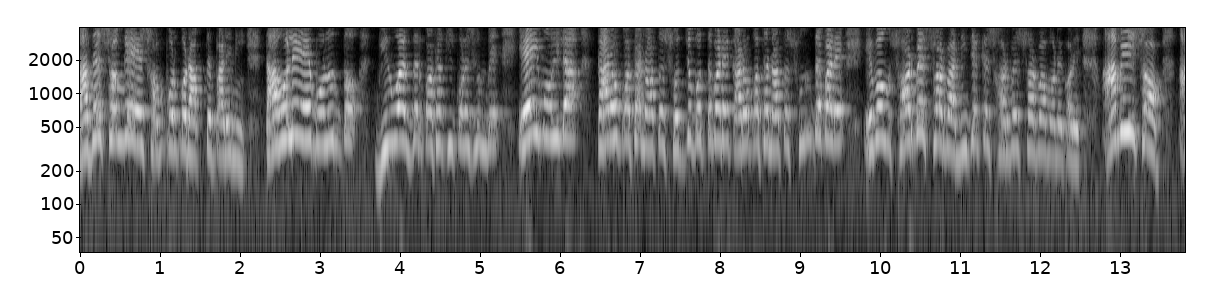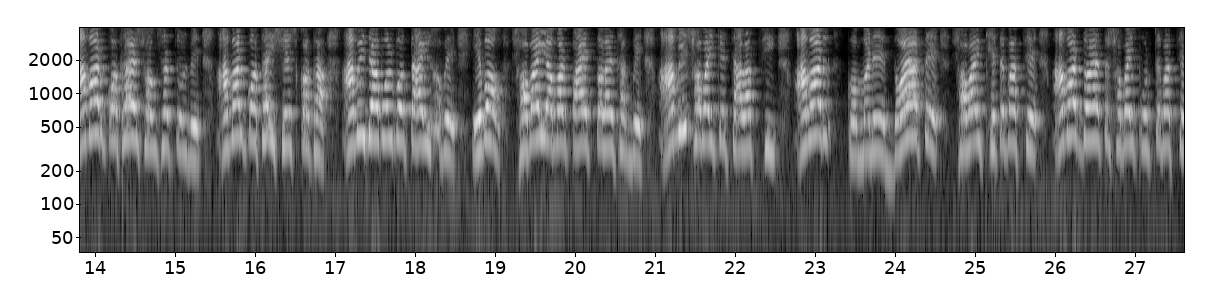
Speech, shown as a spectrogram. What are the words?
তাদের সঙ্গে এ সম্পর্ক রাখতে পারেনি। তাহলে এ বলুন তো ভিউয়ার্সদের কথা কি করে শুনবে? এই মহিলা কারও কথা না তো সহ্য করতে পারে, কারও কথা না তো শুনতে পারে এবং সর্বের সর্বা নিজেকে সর্বের সর্বা মনে করে। আমি সব, আমার কথায় সংসার চলবে, আমার কথাই শেষ কথা। আমি যা বলব তাই হবে। এবং সবাই আমার পায়ের তলায় থাকবে। আমি সবাইকে চালাচ্ছি। আমার মানে দয়াতে সবাই খেতে পাচ্ছে। আমার দয়াতে সবাই পড়তে পারছে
